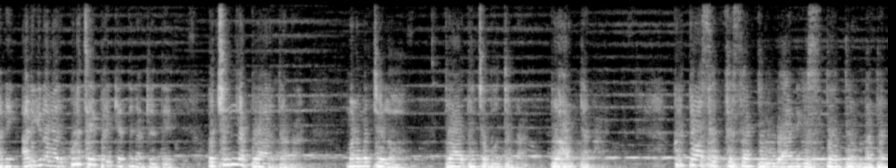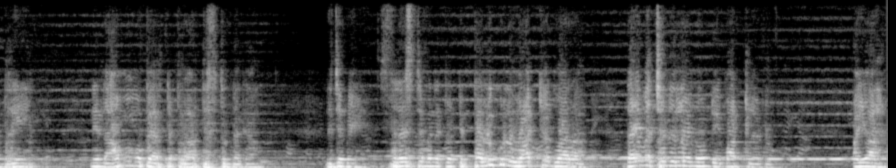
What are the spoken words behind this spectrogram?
అని అడిగిన వారు కుడి చేయి పైకి ఎత్తినట్లయితే ఒక చిన్న ప్రార్థన మన మధ్యలో ప్రార్థించబోతున్న ప్రార్థన. కృపాసత్య సంపూర్ణానికి స్తోత్రం నా తండ్రి. నేను నామము పేరట ప్రార్థిస్తుండగా నిజమే శ్రేష్టమైనటువంటి పలుకులు వాక్యం ద్వారా దైవజనుల నుండి మాట్లాడు. అయ్యా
